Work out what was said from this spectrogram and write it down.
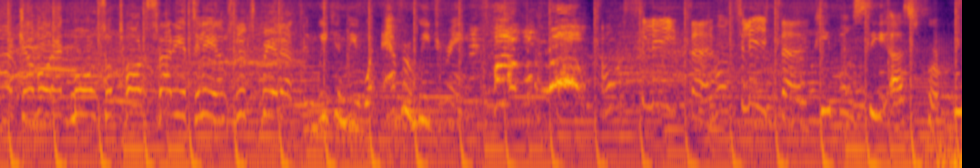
Det här kan vara ett mål som tar Sverige till EM-slutspelet. And we can be whatever we dream. Fan vad bra! Hon sliter, hon sliter. People see us for who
